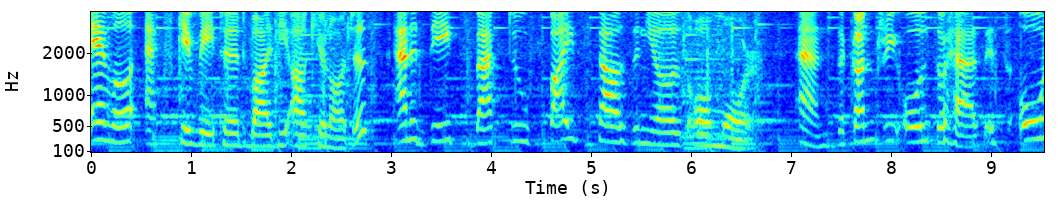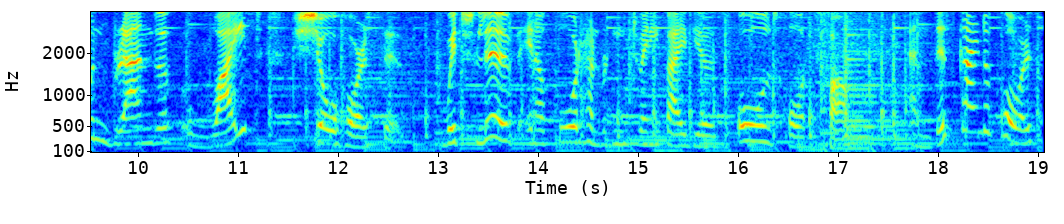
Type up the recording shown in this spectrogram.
ever excavated by the archaeologists, and it dates back to 5,000 years or more. And the country also has its own brand of white show horses, which live in a 425 years old horse farm. And this kind of horse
